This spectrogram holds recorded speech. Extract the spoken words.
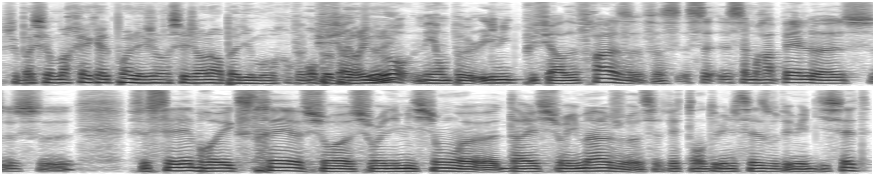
Je sais pas si vous remarquez à quel point les gens, ces gens-là n'ont pas d'humour. On peut, plus, faire d'humour, mais on peut limite plus faire de phrases. ça, me rappelle euh, ce, ce, célèbre extrait sur, sur une émission euh, d'arrêt sur image, ça devait être en 2016 ou 2017,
